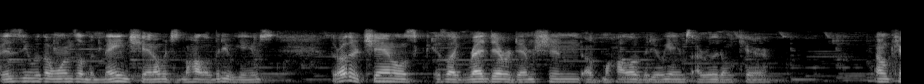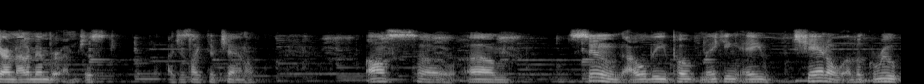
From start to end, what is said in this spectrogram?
busy with the ones on the main channel, which is Mahalo Video Games. Their other channels is like Red Dead Redemption of Mahalo Video Games. I really don't care. I don't care, I'm not a member, I'm just, I just like their channel. Also, um, soon I will be making a channel of a group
